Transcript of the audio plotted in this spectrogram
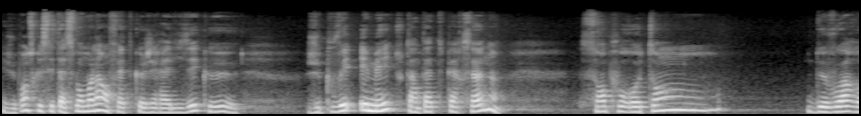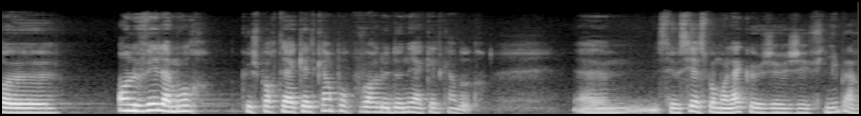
Et je pense que c'est à ce moment-là en fait que j'ai réalisé que je pouvais aimer tout un tas de personnes sans pour autant devoir euh, enlever l'amour que je portais à quelqu'un pour pouvoir le donner à quelqu'un d'autre. Euh, c'est aussi à ce moment-là que j'ai fini par,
